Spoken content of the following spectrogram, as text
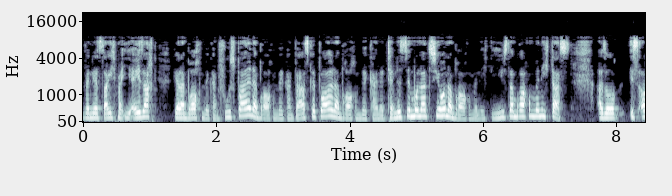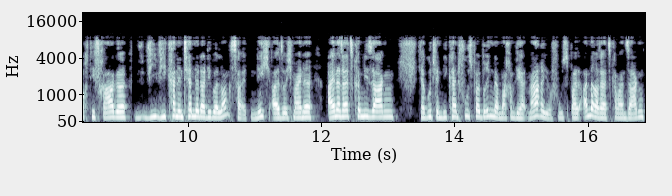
wenn jetzt sage ich mal EA sagt, ja, dann brauchen wir kein Fußball, dann brauchen wir kein Basketball, dann brauchen wir keine Tennissimulation, dann brauchen wir nicht dies, dann brauchen wir nicht das. Also ist auch die Frage, wie, wie kann Nintendo da die Balance halten, nicht? Also ich meine, einerseits können die sagen, ja gut, wenn die keinen Fußball bringen, dann machen wir halt Mario Fußball. Andererseits kann man sagen,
